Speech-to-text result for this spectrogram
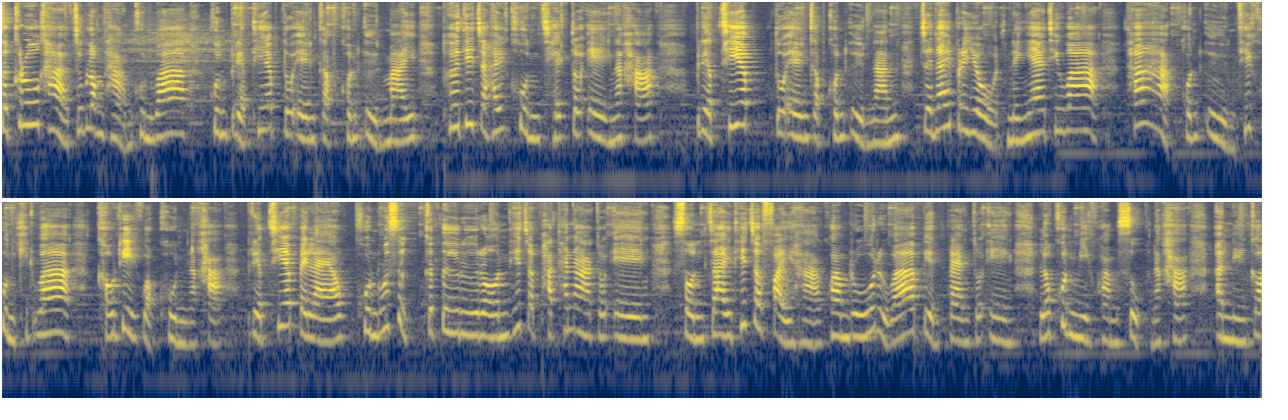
สักครู่ค่ะ จุ๊บลองถามคุณว่าคุณเปรียบเทียบตัวเองกับคนอื่นไหม เพื่อที่จะให้คุณเช็คตัวเองนะคะ เปรียบเทียบตัวเองกับคนอื่นนั้น จะได้ประโยชน์ในแง่ที่ว่า ถ้าหากคนอื่นที่คุณคิดว่าเขาดีกว่าคุณนะคะ เปรียบเทียบไปแล้ว คุณรู้สึกกระตือรือร้นที่จะพัฒนาตัวเอง สนใจที่จะใฝ่หาความรู้หรือว่าเปลี่ยนแปลงตัวเอง แล้วคุณมีความสุขนะคะ อันนี้ก็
